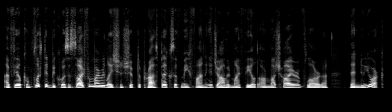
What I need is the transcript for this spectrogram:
I feel conflicted because aside from my relationship, the prospects of me finding a job in my field are much higher in Florida than New York.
